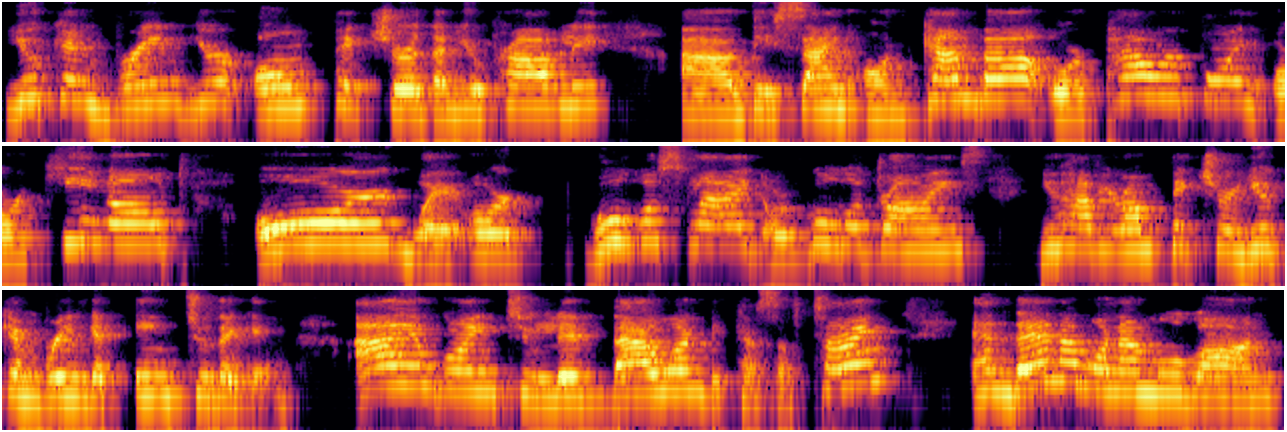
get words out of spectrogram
you can bring your own picture that you probably uh, design on Canva or PowerPoint or Keynote or or Google Slide or Google Drawings, you have your own picture, you can bring it into the game. I am going to leave that one because of time. And then I'm gonna move on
